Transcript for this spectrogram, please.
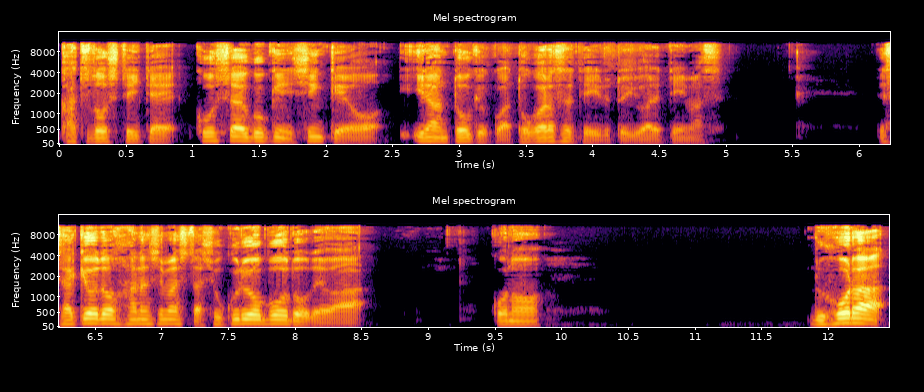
活動していて、こうした動きに神経をイラン当局は尖らせていると言われています。で先ほど話しました食料暴動では、この、ルホラ、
